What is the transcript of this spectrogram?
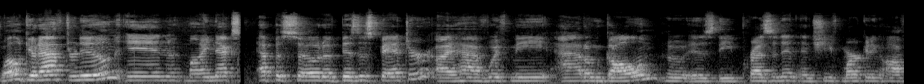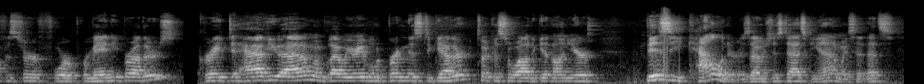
Well, good afternoon. In my next episode of Business Banter, I have with me Adam Golomb, who is the President and Chief Marketing Officer for Primanti Brothers. Great to have you, Adam. I'm glad we were able to bring this together. It took us a while to get on your busy calendar. As I was just asking Adam, I said that's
